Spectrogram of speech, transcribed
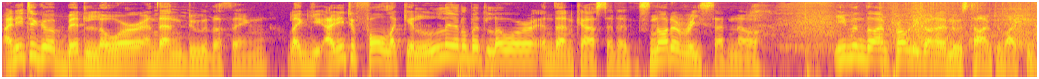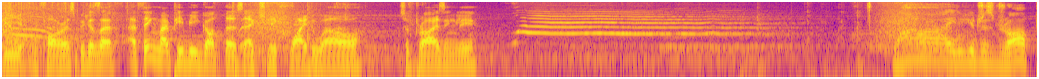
I need to go a bit lower and then do the thing. Like, I need to fall like a little bit lower and then cast at it. It's not a reset, no. Even though I'm probably gonna lose time to my PB in Forest, because I, I think my PB got this actually quite well, surprisingly. Why do you just drop?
